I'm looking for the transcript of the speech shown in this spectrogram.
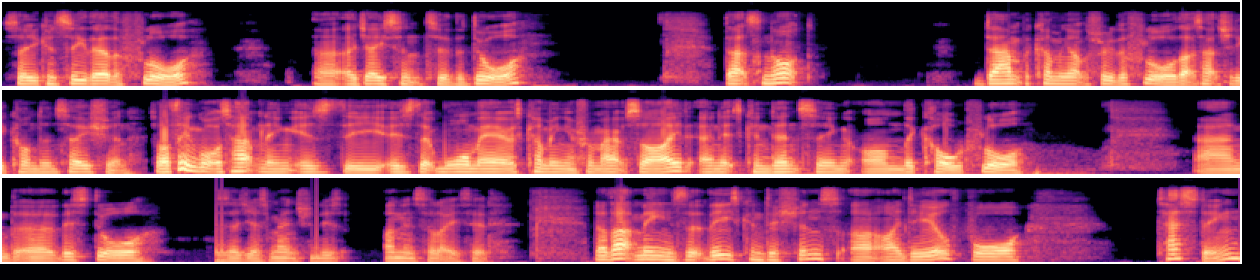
So you can see there the floor uh, adjacent to the door. That's not damp coming up through the floor that's actually condensation so I think what was happening is the is that warm air is coming in from outside and it's condensing on the cold floor and uh, this door as I just mentioned is uninsulated. Now that means that these conditions are ideal for testing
